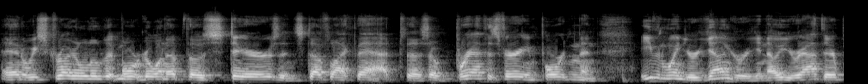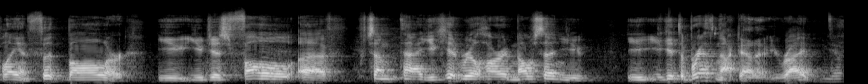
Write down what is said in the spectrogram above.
and we struggle a little bit more going up those stairs and stuff like that. Uh, so, breath is very important, and even when you're younger, you know, you're out there playing football or you, you just fall, uh, sometimes you hit real hard, and all of a sudden you, you, you get the breath knocked out of you, right? Yep.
